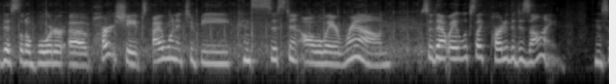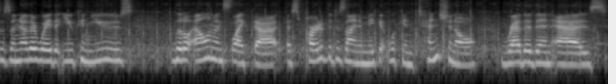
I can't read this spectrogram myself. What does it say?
this little border of heart shapes. I want it to be consistent all the way around so that way it looks like part of the design. this is another way that you can use little elements like that as part of the design and make it look intentional rather than as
